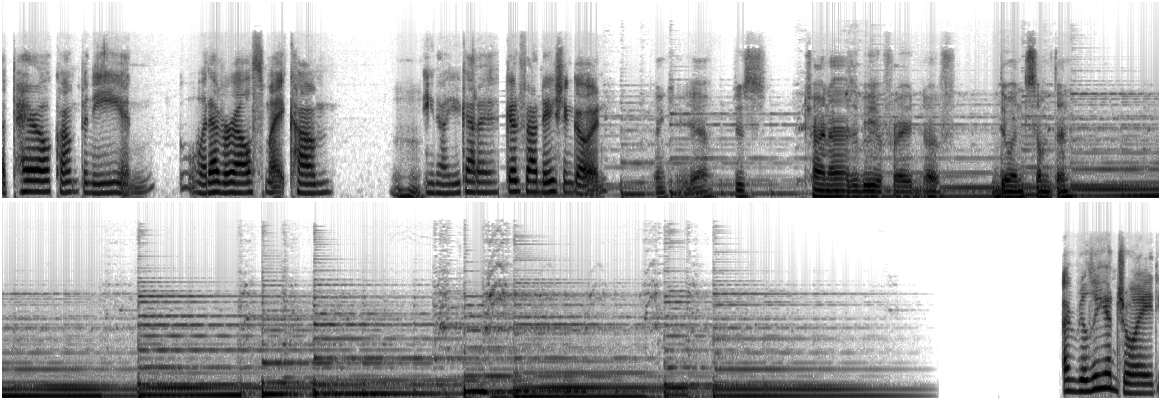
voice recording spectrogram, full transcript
apparel company and whatever else might come mm-hmm. you know you got a good foundation going. Thank you. Yeah just try not to be afraid of doing something I really enjoyed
